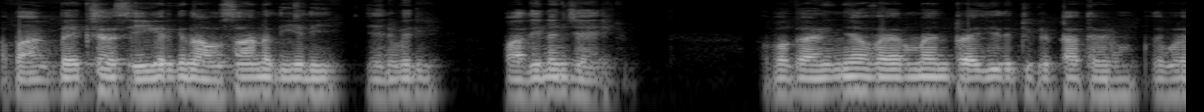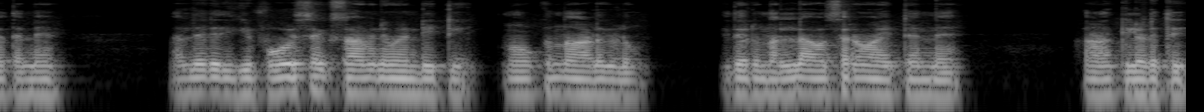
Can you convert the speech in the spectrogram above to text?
അപ്പോൾ അപേക്ഷ സ്വീകരിക്കുന്ന അവസാന തീയതി ജനുവരി പതിനഞ്ചായിരിക്കും. അപ്പോൾ കഴിഞ്ഞ ഫയർമാൻ ട്രൈ ചെയ്തിട്ട് കിട്ടാത്തവരും അതുപോലെ തന്നെ നല്ല രീതിക്ക് ഫോഴ്സ് എക്സാമിന് വേണ്ടിയിട്ട് നോക്കുന്ന ആളുകളും ഇതൊരു നല്ല അവസരമായിട്ട് തന്നെ കണക്കിലെടുത്ത്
